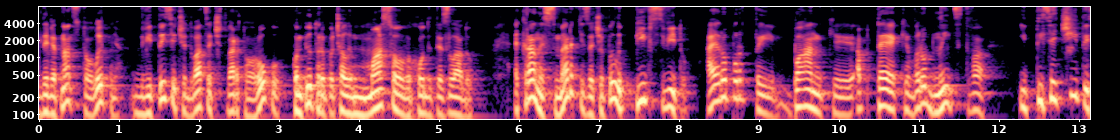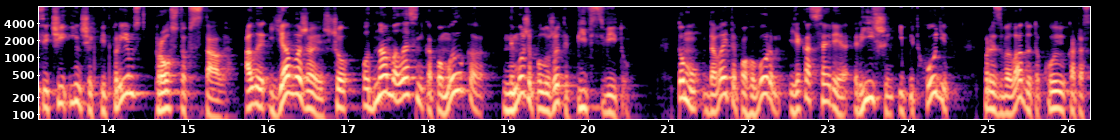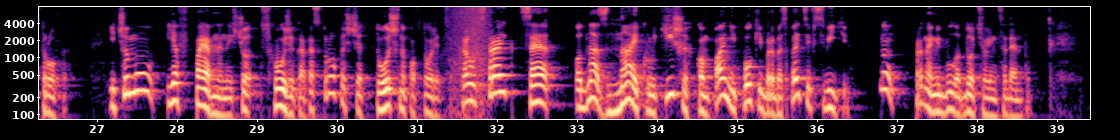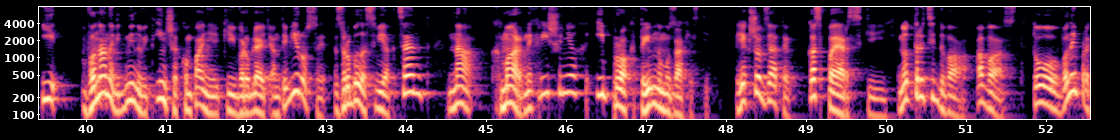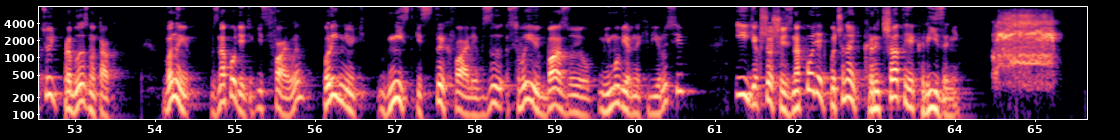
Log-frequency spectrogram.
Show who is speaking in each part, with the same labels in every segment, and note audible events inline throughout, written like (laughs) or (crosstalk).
Speaker 1: 19 липня 2024 року комп'ютери почали масово виходити з ладу. Екрани смерті зачепили півсвіту. Аеропорти, банки, аптеки, виробництва і тисячі тисячі інших підприємств просто встали. Але я вважаю, що одна малесенька помилка не може положити півсвіту. Тому давайте поговоримо, яка серія рішень і підходів призвела до такої катастрофи. І чому я впевнений, що схожі катастрофи ще точно повторяться. CrowdStrike – це одна з найкрутіших компаній по кібербезпеці в світі. Ну, принаймні була до цього інциденту. І вона, на відміну від інших компаній, які виробляють антивіруси, зробила свій акцент на хмарних рішеннях і проактивному захисті. Якщо взяти Касперський, Note32, Avast, то вони працюють приблизно так. Вони знаходять якісь файли, порівнюють вмісткість цих файлів з своєю базою ймовірних вірусів, і якщо щось знаходять, починають кричати як різані.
